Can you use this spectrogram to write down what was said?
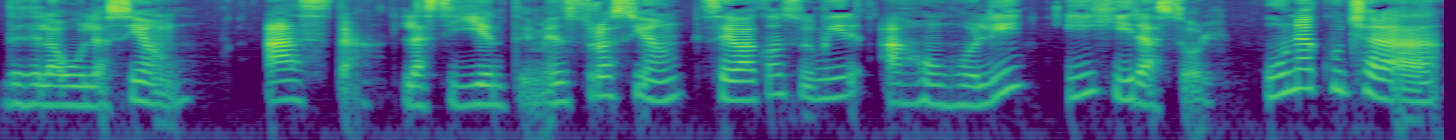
desde la ovulación hasta la siguiente menstruación, se va a consumir ajonjolí y girasol, una cucharada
